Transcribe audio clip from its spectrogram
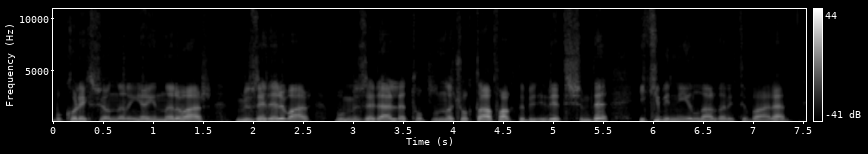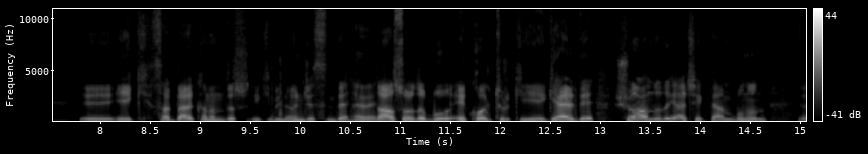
Bu koleksiyonların yayınları var, müzeleri var. Bu müzelerle toplumla çok daha farklı bir iletişimde 2000'li yıllardan itibaren e, ilk Sadberk Hanım'dır 2000 öncesinde. Evet. Daha sonra da bu ekol Türkiye'ye geldi. Şu anda da gerçekten bunun e,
